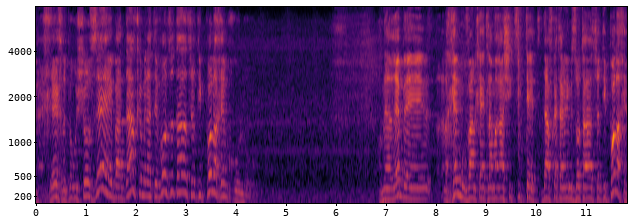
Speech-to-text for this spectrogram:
וההכרח לפירושו זה, בא דווקא מן התיבות זאת הארץ אשר תיפול לכם חולו. אומר הרב, לכן מובן כעת למה רש"י ציטט דווקא את המילים זאת אשר תיפול לכם.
